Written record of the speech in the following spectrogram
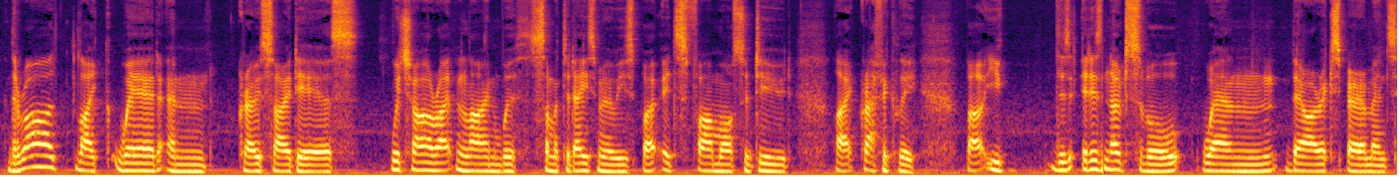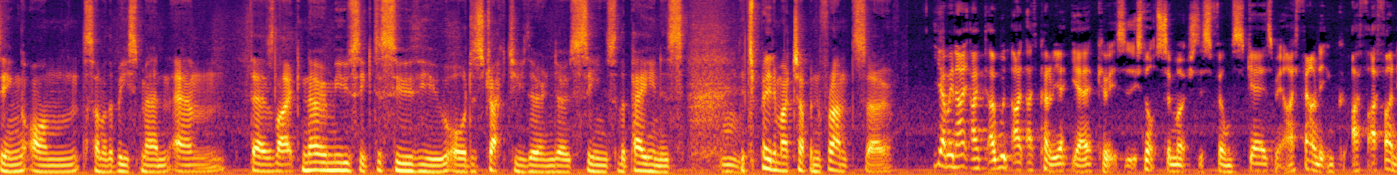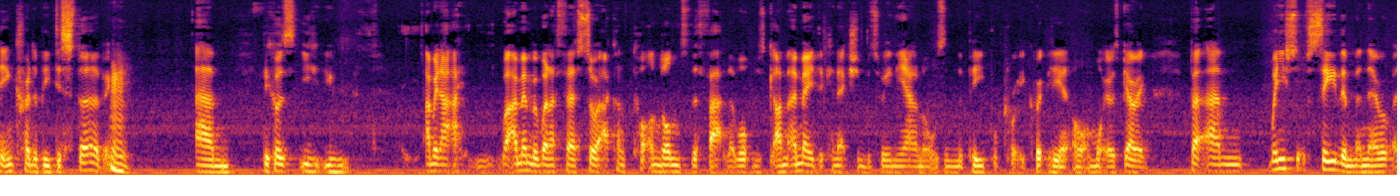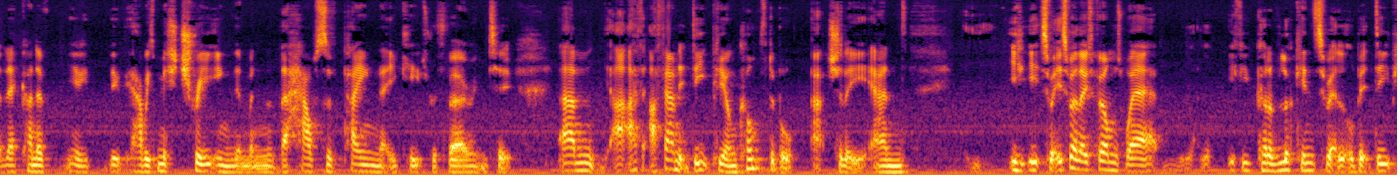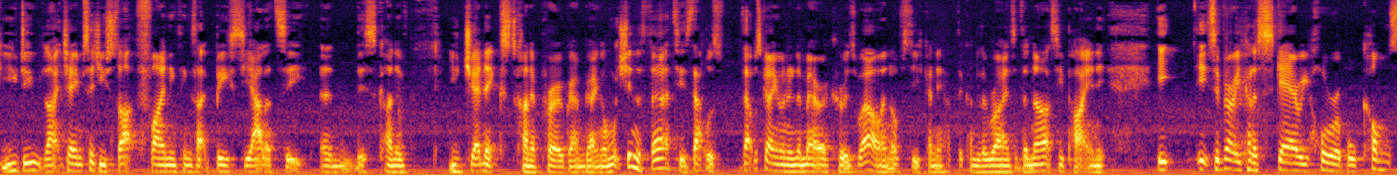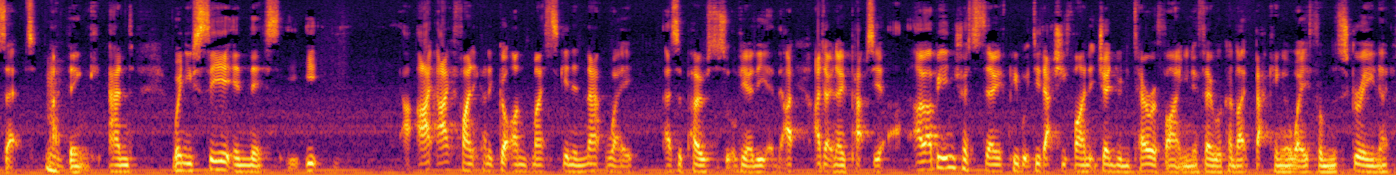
There are like weird and gross ideas which are right in line with some of today's movies, but it's far more subdued, like graphically. But you, it is noticeable when they are experimenting on some of the Beastmen, and there's like no music to soothe you or distract you during those scenes. So the pain is, mm. it's pretty much up in front. So. Yeah, I mean, I, I, would, I, I kind of, yeah, yeah it's, it's, not so much this film scares me. I found it, I, I find it incredibly disturbing, mm. um, because you, you I mean, I, I remember when I first saw it, I kind of cottoned on to the fact that what was I made the connection between the animals and the people pretty quickly on what it was going. But um, when you sort of see them and they're they're kind of you know how he's mistreating them and the house of pain that he keeps referring to, um, I, I, found it deeply uncomfortable actually, and it's it's one of those films where if you kind of look into it a little bit deeper, you do like James says, you start finding things like bestiality and this kind of eugenics kind of program going on, which in the 30s that was that was going on in America as well, and obviously you kind of have the kind of the rise of the Nazi Party, and it, it it's a very kind of scary, horrible concept, mm. I hmm. think, and when you see it in this, it, I, I find it kind of got under my skin in that way, as opposed to sort of you know the I, I don't know perhaps yeah, I'd be interested to know if people did actually find it genuinely terrifying, you know, if they were kind of like backing away from the screen. I,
